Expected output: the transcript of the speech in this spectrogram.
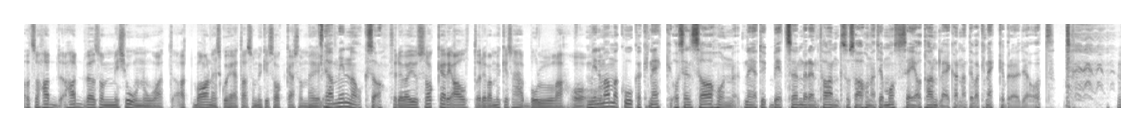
alltså hade, hade väl som mission nog att, att barnen skulle äta så mycket socker som möjligt. Ja, min också. För det var ju socker i allt och det var mycket så här bulla och... och Min mamma kokade knäck och sen sa hon, när jag typ bet sönder en tand, så sa hon att jag måste säga åt tandläkaren att det var knäckebröd jag åt.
